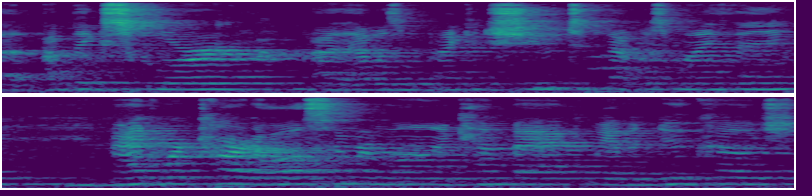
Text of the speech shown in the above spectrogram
a, a big scorer. I, that was I could shoot. That was my thing. I had worked hard all summer long. I come back. We have a new coach,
